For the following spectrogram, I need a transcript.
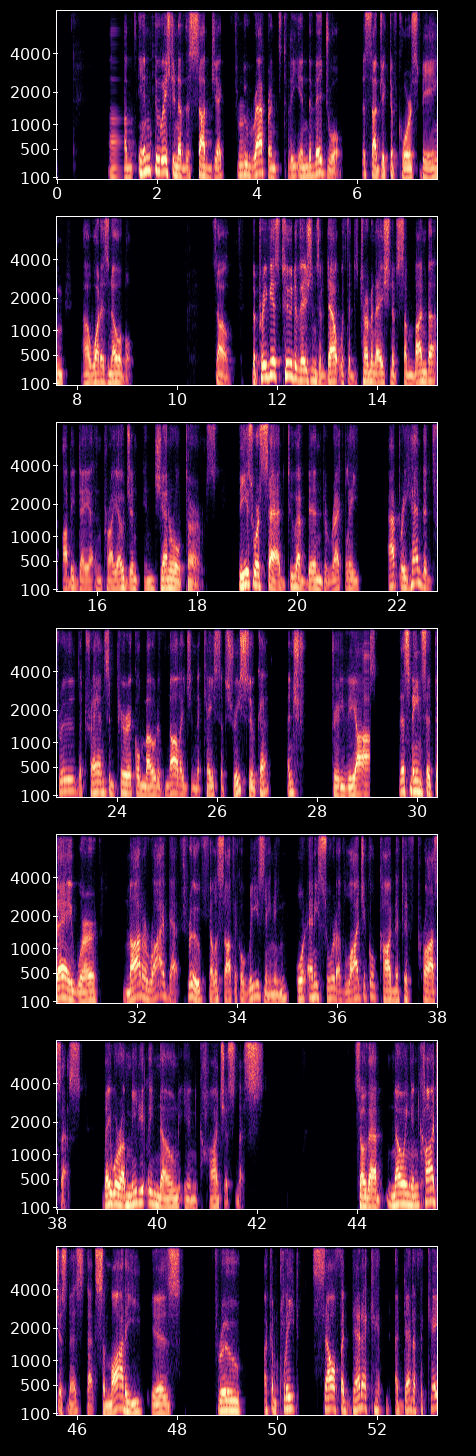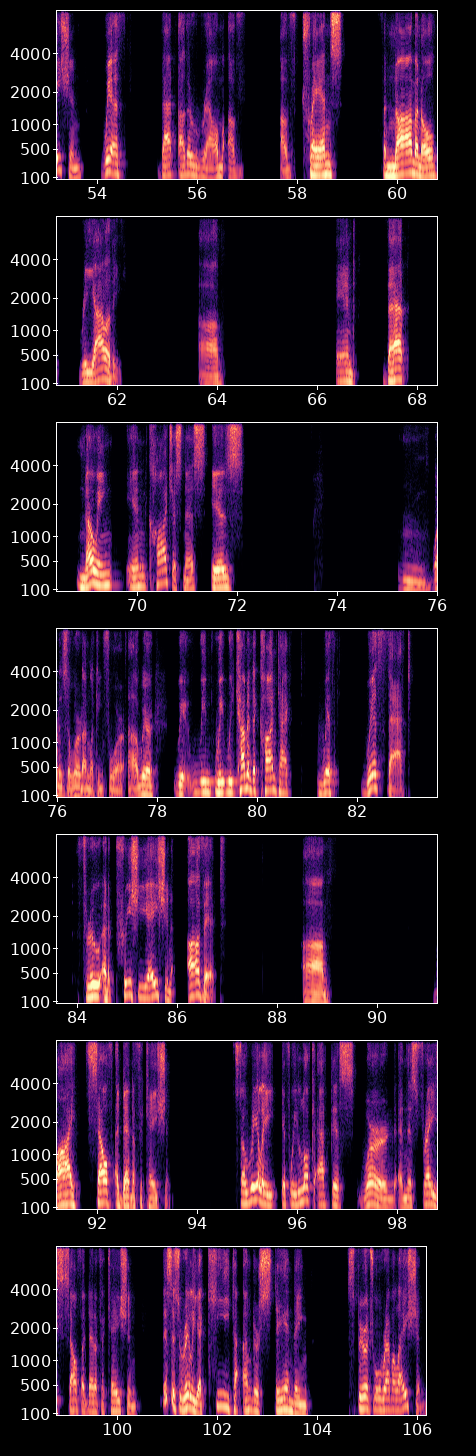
Um, intuition of the subject through reference to the individual, the subject, of course, being uh, what is knowable. So the previous two divisions have dealt with the determination of Sambandha, Abhideya, and Prayojan in general terms. These were said to have been directly apprehended through the trans-empirical mode of knowledge in the case of Sri Sukha and Sri Vyas. This means that they were not arrived at through philosophical reasoning or any sort of logical cognitive process. They were immediately known in consciousness. So that knowing in consciousness, that samadhi is through a complete self identification with that other realm of, of trans phenomenal reality. Uh, and that knowing in consciousness is hmm, what is the word I'm looking for? Uh, we're we we we we come into contact with with that through an appreciation of it um, by self-identification so really if we look at this word and this phrase self-identification this is really a key to understanding spiritual revelation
